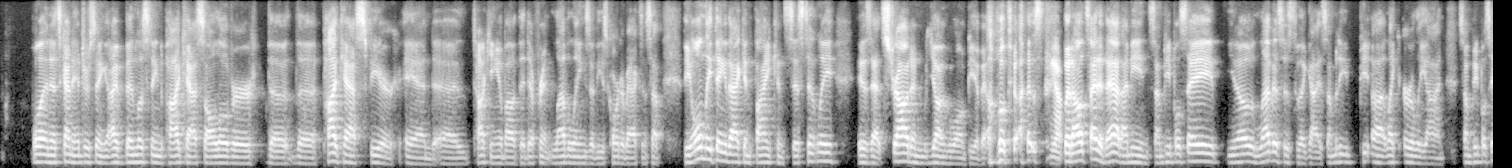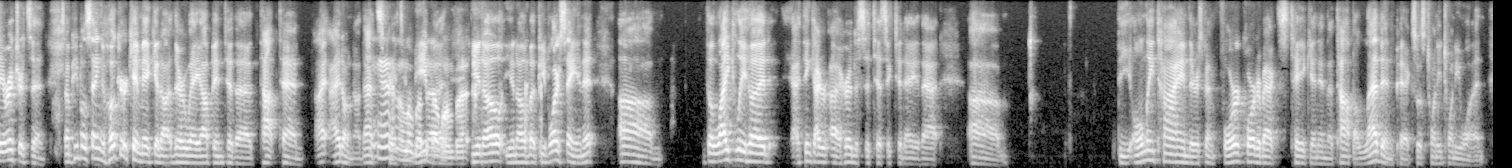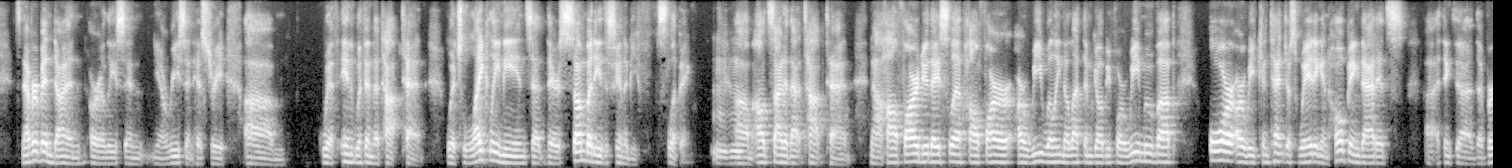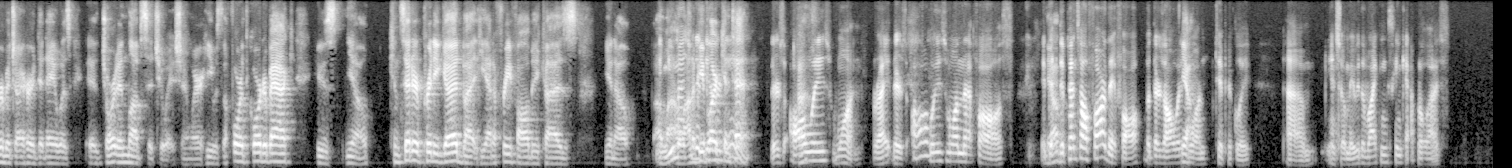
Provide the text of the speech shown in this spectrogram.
Well, and it's kind of interesting. I've been listening to podcasts all over the the podcast sphere and uh, talking about the different levelings of these quarterbacks and stuff. The only thing that I can find consistently is that Stroud and Young won't be available to us. Yeah. But outside of that, I mean, some people say you know Levis is to the guy. Somebody uh, like early on. Some people say Richardson. Some people saying Hooker can make it uh, their way up into the top ten. I, I don't know. That's yeah, crazy to me, but, one, but, you know, you know, but people are saying it. Um, the likelihood, I think I, I heard the statistic today that um, the only time there's been four quarterbacks taken in the top 11 picks was 2021. It's never been done, or at least in you know recent history, um, within within the top 10, which likely means that there's somebody that's going to be slipping mm-hmm. um, outside of that top 10. Now, how far do they slip? How far are we willing to let them go before we move up? or are we content just waiting and hoping that it's uh, I think the the verbiage I heard today was Jordan Love situation where he was the fourth quarterback. He was, you know, considered pretty good, but he had a free fall because, you know, a, lot, a lot, of people are content. There's always uh, one, right? There's always one that falls. It yep. d- depends how far they fall, but there's always yeah. one typically. Um, and so maybe the Vikings can capitalize.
